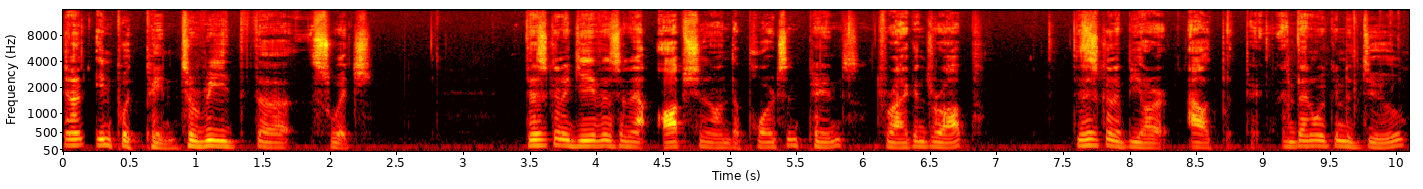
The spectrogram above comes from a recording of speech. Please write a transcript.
and an input pin to read the switch. This is going to give us an option on the ports and pins, drag and drop. This is going to be our output pin. And then we're going to do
